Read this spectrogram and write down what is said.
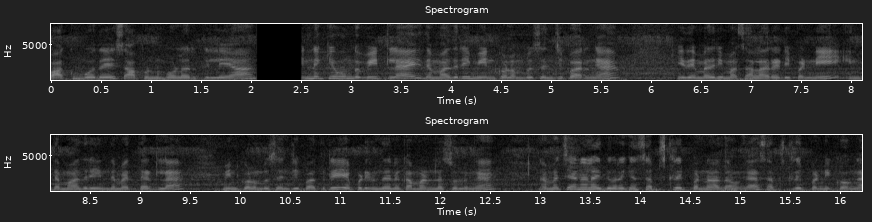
பார்க்கும்போதே சாப்பிடணும் போல் இருக்கு இல்லையா? இன்றைக்கி உங்கள் வீட்டில் இதே மாதிரி மீன் குழம்பு செஞ்சு பாருங்கள் இதே மாதிரி மசாலா ரெடி பண்ணி இந்த மாதிரி இந்த மெத்தடில் மீன் குழம்பு செஞ்சு பார்த்துட்டு எப்படி இருந்ததுன்னு கமெண்டில் சொல்லுங்கள் நம்ம சேனலை இது வரைக்கும் சப்ஸ்கிரைப் பண்ணாதவங்க சப்ஸ்கிரைப் பண்ணிக்கோங்க.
